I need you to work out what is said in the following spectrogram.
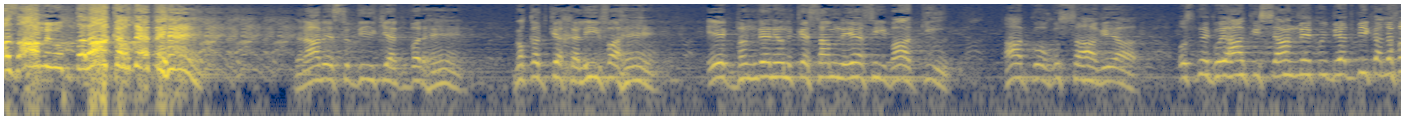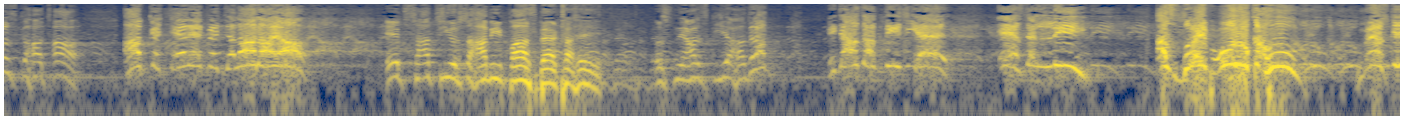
عذاب میں مبتلا کر دیتے ہیں۔ جناب صدیق اکبر ہیں، وقت کے خلیفہ ہیں۔ ایک بندے نے ان کے سامنے ایسی بات کی، آپ کو غصہ آ گیا۔ اس نے گویا کی شان میں کوئی بے ادبی کا لفظ کہا تھا۔ آپ کے چہرے پہ جلال آیا۔ ایک ساتھی اور صحابی پاس بیٹھا ہے۔ اس نے عرض کیا، حضرت، اجازت دیجیے میں اس کی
